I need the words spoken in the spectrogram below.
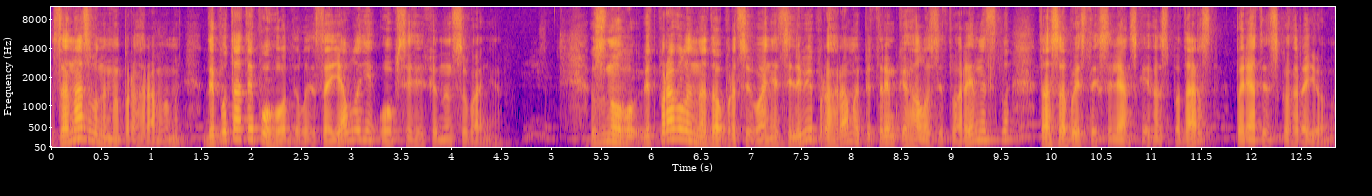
За названими програмами депутати погодили заявлені обсяги фінансування. Знову відправили на доопрацювання цільові програми підтримки галузі тваринництва та особистих селянських господарств Пирятинського району.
